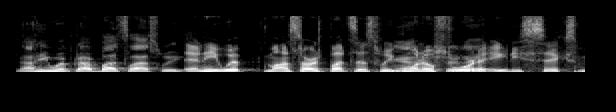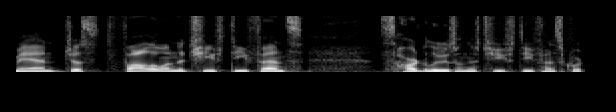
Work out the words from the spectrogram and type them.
Now he whipped our butts last week. and he whipped Monstars butts this week, Yeah, 104 sure to 86. Man, just following the Chiefs defense. It's hard to lose when the Chiefs defense scored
